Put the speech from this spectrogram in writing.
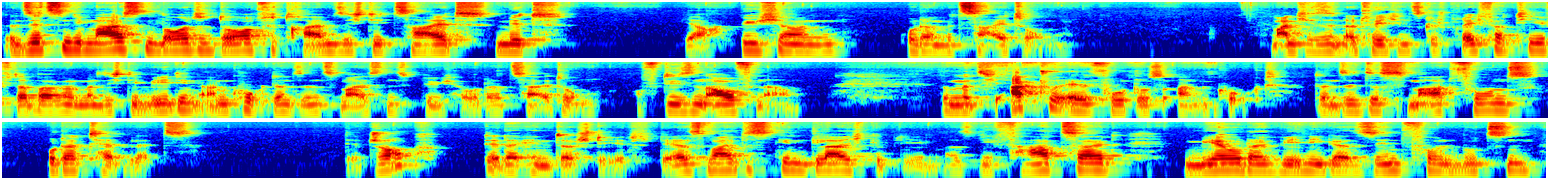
dann sitzen die meisten Leute dort, vertreiben sich die Zeit mit ja, Büchern oder mit Zeitungen. Manche sind natürlich ins Gespräch vertieft, aber wenn man sich die Medien anguckt, dann sind es meistens Bücher oder Zeitungen auf diesen Aufnahmen. Wenn man sich aktuell Fotos anguckt, dann sind es Smartphones oder Tablets. Der Job, der dahinter steht, der ist weitestgehend gleich geblieben. Also die Fahrzeit mehr oder weniger sinnvoll nutzen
